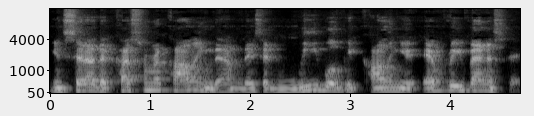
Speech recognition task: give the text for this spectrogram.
instead of the customer calling them, they said, We will be calling you every Wednesday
